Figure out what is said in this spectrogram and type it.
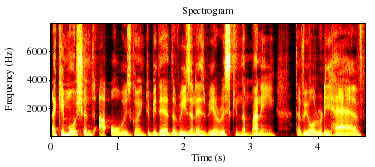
like emotions are always going to be there the reason is we are risking the money that we already have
